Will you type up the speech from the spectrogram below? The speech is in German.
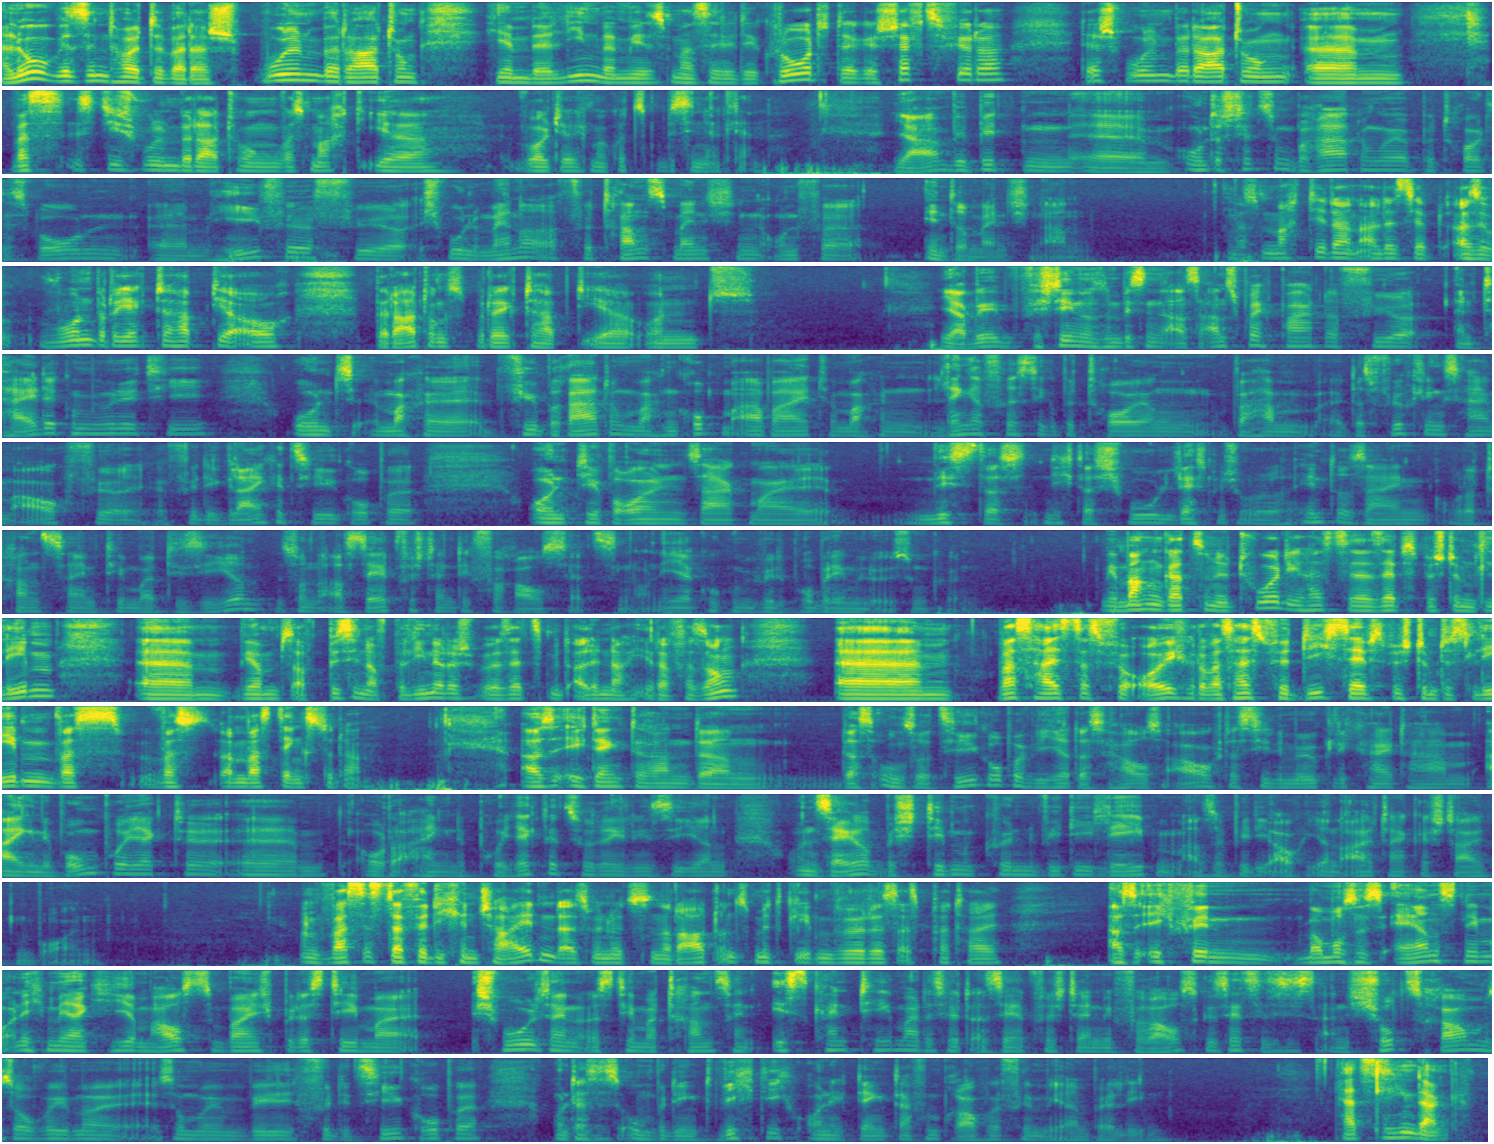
Hallo, wir sind heute bei der Schwulenberatung hier in Berlin. Bei mir ist Marcel de Groot, der Geschäftsführer der Schwulenberatung. Ähm, was ist die Schwulenberatung? Was macht ihr? Wollt ihr euch mal kurz ein bisschen erklären? Ja, wir bieten ähm, Unterstützung, Beratungen, betreutes Wohnen, ähm, Hilfe für schwule Männer, für Transmenschen und für Intermenschen an. Was macht ihr dann alles? Habt, also Wohnprojekte habt ihr auch, Beratungsprojekte habt ihr und ja, wir verstehen uns ein bisschen als Ansprechpartner für einen Teil der Community und machen viel Beratung, machen Gruppenarbeit, wir machen längerfristige Betreuung, wir haben äh, das Flüchtlingsheim auch für, für die gleiche Zielgruppe und wir wollen, sag mal, nicht das, nicht das schwul, lesbisch oder inter sein oder trans sein thematisieren, sondern als selbstverständlich voraussetzen und eher gucken, wie wir die Probleme lösen können. Wir machen gerade so eine Tour, die heißt ja Selbstbestimmt Leben. Ähm, wir haben es ein bisschen auf Berlinerisch übersetzt mit alle nach ihrer Fasson. Ähm, was heißt das für euch oder was heißt für dich selbstbestimmtes Leben? Was, was, an was denkst du da? Also ich denke daran, dann, dass unsere Zielgruppe, wie hier das Haus auch, dass sie die Möglichkeit haben, eigene Wohnprojekte ähm, oder eigene Projekte zu realisieren und selber bestimmen können, wie die leben, also wie die auch ihren Alltag gestalten wollen. Und was ist da für dich entscheidend, als wenn du jetzt einen Rat uns mitgeben würdest als Partei? Also ich finde, man muss es ernst nehmen und ich merke hier im Haus zum Beispiel, das Thema Schwulsein und das Thema Transsein ist kein Thema, das wird als selbstverständlich vorausgesetzt. Es ist ein Schutzraum, so wie man, so wie man will, für die Zielgruppe und das ist unbedingt wichtig und ich denke, davon brauchen wir viel mehr in Berlin. Herzlichen Dank.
